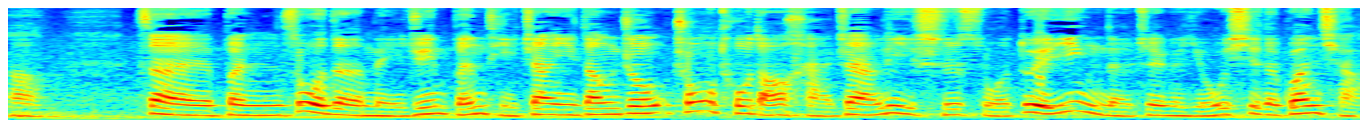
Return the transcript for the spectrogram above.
啊！在本作的美军本体战役当中，中途岛海战历史所对应的这个游戏的关卡，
